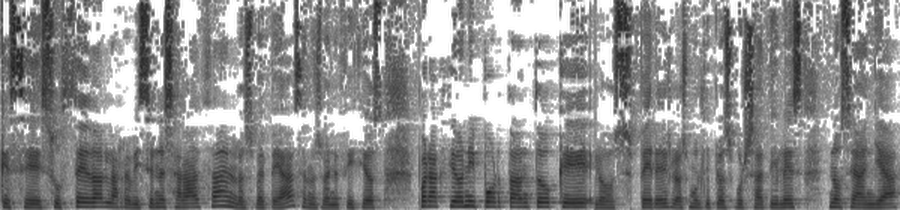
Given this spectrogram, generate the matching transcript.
que se sucedan las revisiones al alza en los BPAs, en los beneficios por acción y, por tanto, que los PERES, los múltiplos bursátiles, no sean ya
